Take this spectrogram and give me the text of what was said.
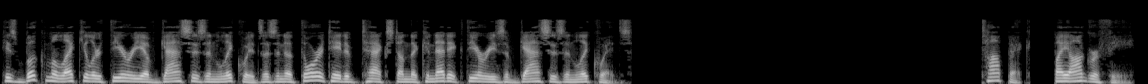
His book Molecular Theory of Gases and Liquids is an authoritative text on the kinetic theories of gases and liquids. Biography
